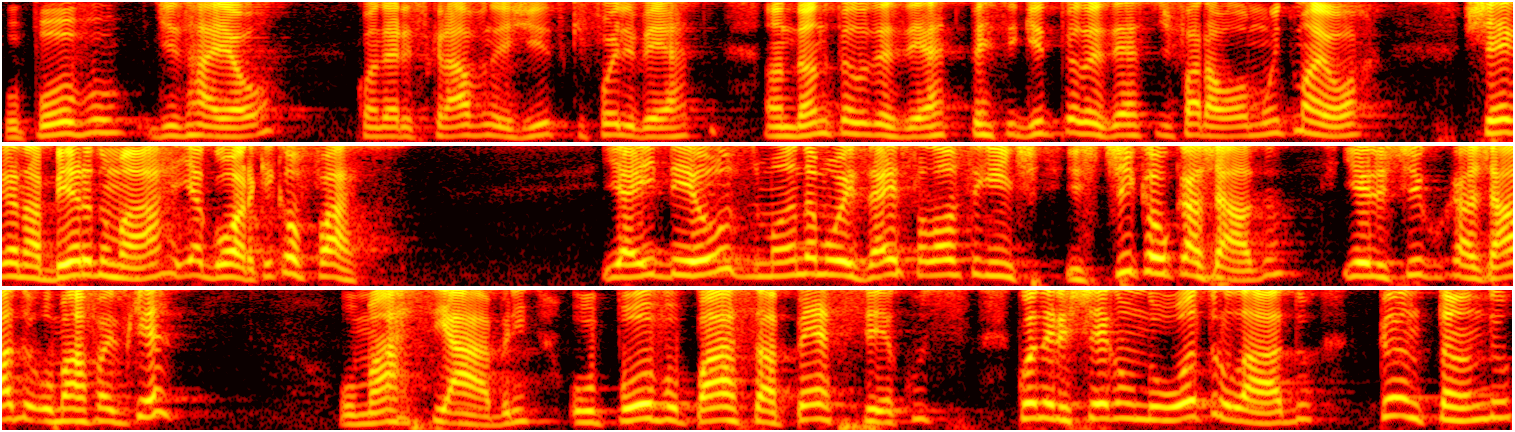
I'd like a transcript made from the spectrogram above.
O povo de Israel, quando era escravo no Egito, que foi liberto, andando pelo deserto, perseguido pelo exército de Faraó, muito maior, chega na beira do mar, e agora? O que, que eu faço? E aí Deus manda Moisés falar o seguinte: estica o cajado, e ele estica o cajado, o mar faz o quê? O mar se abre, o povo passa a pés secos. Quando eles chegam no outro lado, cantando,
